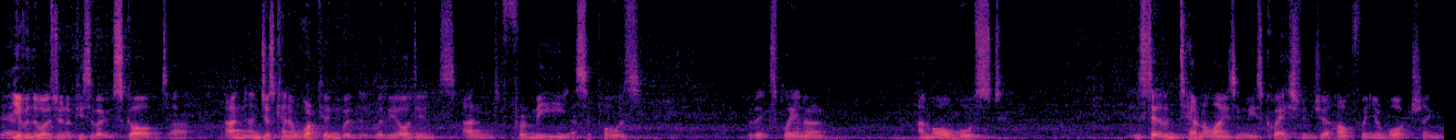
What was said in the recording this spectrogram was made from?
Yeah. even though I was doing a piece about Scott, Ah. and, and just kind of working with, with the audience. And for me, I suppose, with the explainer, I'm almost, instead of internalising these questions you have when you're watching,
